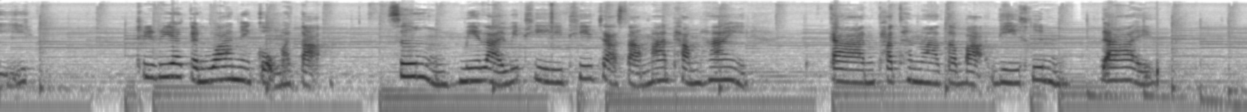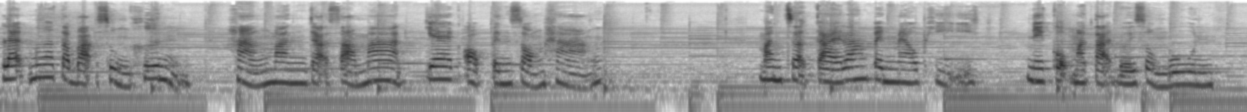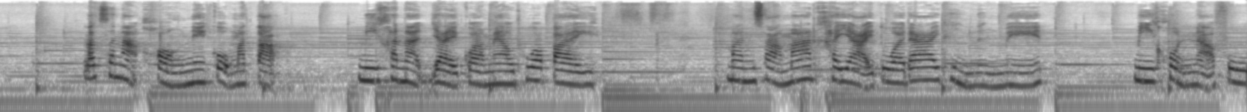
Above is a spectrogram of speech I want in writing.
ที่เรียกกันว่าเนโกมาตะ ซึ่งมีหลายวิธีที่จะสามารถทำให้การพัฒนาตะบะดีขึ้นได้ และเมื่อตะบะสูงขึ้น หางมันจะสามารถแยกออกเป็นสองหาง มันจะกลายร่างเป็นแมวผีเนโกมาตะโดยสมบูรณ์ ลักษณะของเนโกมาตะ มีขนาดใหญ่กว่าแมวทั่วไป มันสามารถขยายตัวได้ถึง 1 เมตร มีขนหนาฟู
